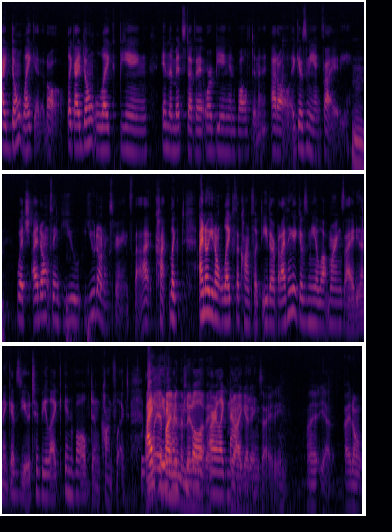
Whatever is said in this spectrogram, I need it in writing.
I don't like it at all. Like I don't like being in the midst of it or being involved in it at all. It gives me anxiety. Mm. Which I don't think you you don't experience that. Ki- Like I know you don't like the conflict either, but I think it gives me a lot more anxiety than it gives you to be like involved in conflict. I hate if I'm when in the people middle of it are like do mad I get anxiety. I, yeah, I don't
